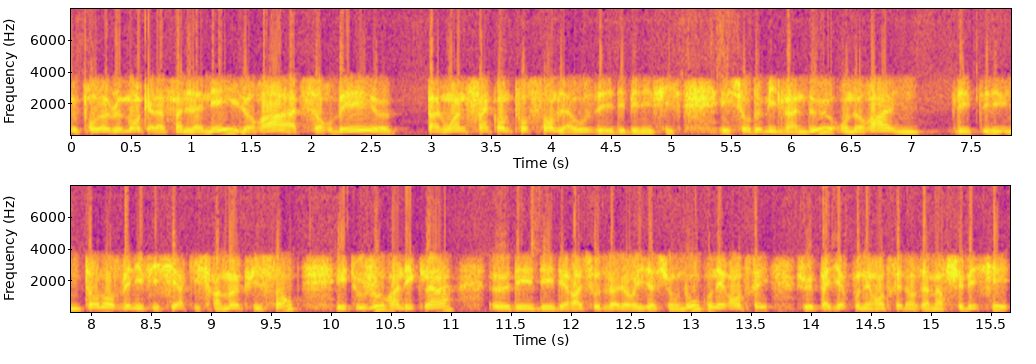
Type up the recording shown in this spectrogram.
Euh, probablement qu'à la fin de l'année, il aura absorbé euh, pas loin de 50% de la hausse des, des, bénéfices. Et sur 2022, on aura une une tendance bénéficiaire qui sera moins puissante et toujours un déclin euh, des, des, des, ratios de valorisation. Donc on est rentré, je ne vais pas dire qu'on est rentré dans un marché baissier,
